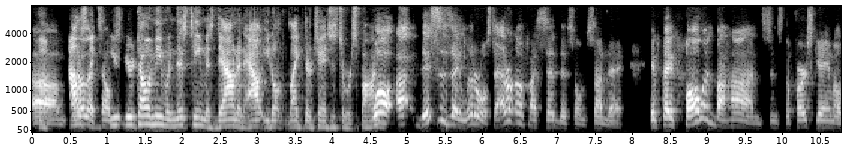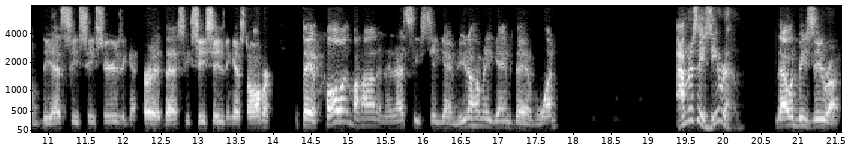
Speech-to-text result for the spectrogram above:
Um, I say, that sounds you, you're telling me when this team is down and out, you don't like their chances to respond? well. I, this is a literal stat. I don't know if I said this on Sunday. If they've fallen behind since the first game of the SEC series against or the SEC season against Auburn, if they have fallen behind in an SEC game, do you know how many games they have won? I'm going to say zero. That would be zero.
